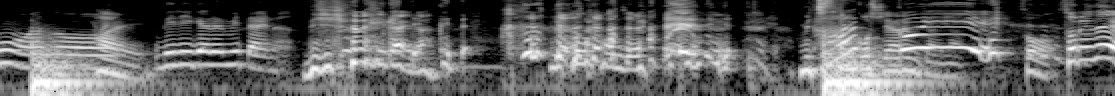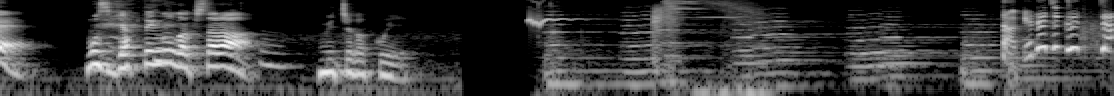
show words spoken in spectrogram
もうあのーはい。ビリギャルみたいな。ビリギャルみたいな。めっちゃ参考してやるみたいな。そう。それでもし逆転合格したら、めっちゃかっこいい。武田塾チャ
